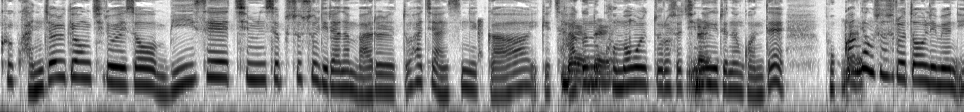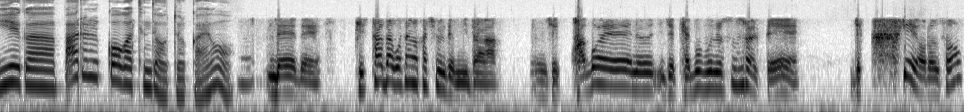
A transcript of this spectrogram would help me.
그 관절경 치료에서 미세 침습 수술이라는 말을 또 하지 않습니까? 이게 작은 네네. 네. 구멍을 뚫어서 진행이 네. 되는 건데 복강경 네. 수술을 떠올리면 이해가 빠를 것 같은데 어떨까요? 네, 네. 비슷하다고 생각하시면 됩니다. 이제 과거에는 이제 대부분을 수술할 때 이제 크게 열어서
